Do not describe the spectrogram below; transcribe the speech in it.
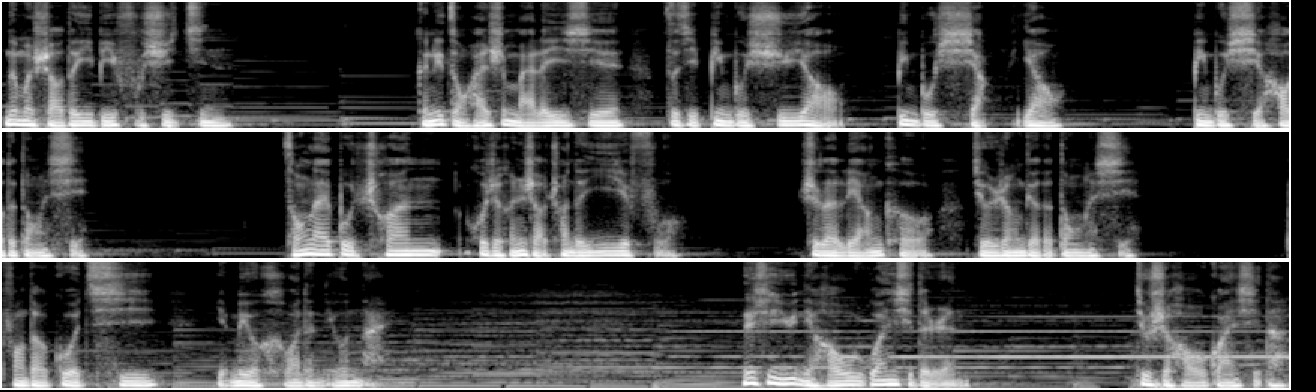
那么少的一笔抚恤金，可你总还是买了一些自己并不需要、并不想要、并不喜好的东西。从来不穿或者很少穿的衣服，吃了两口就扔掉的东西，放到过期也没有喝完的牛奶。那些与你毫无关系的人，就是毫无关系的。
